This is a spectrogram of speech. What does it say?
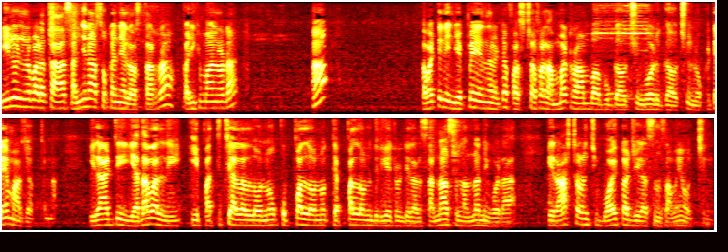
నీళ్ళు నిలబడక సంజనా సుకన్యలు వస్తారా? పనికి మానోడా కాబట్టి నేను చెప్పేది ఏంటంటే ఫస్ట్ ఆఫ్ ఆల్ అంబటి రాంబాబుకి కావచ్చు ఇంకోటికి కావచ్చు నేను ఒకటే మాట చెప్తున్నా. ఇలాంటి ఎదవల్ని ఈ పత్తి చేలల్లోనూ కుప్పల్లోనూ తెప్పల్లోనూ తిరిగేటువంటి ఇలాంటి సన్నాసులందరినీ కూడా ఈ రాష్ట్రం నుంచి బాయ్కాట్ చేయాల్సిన సమయం వచ్చింది.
